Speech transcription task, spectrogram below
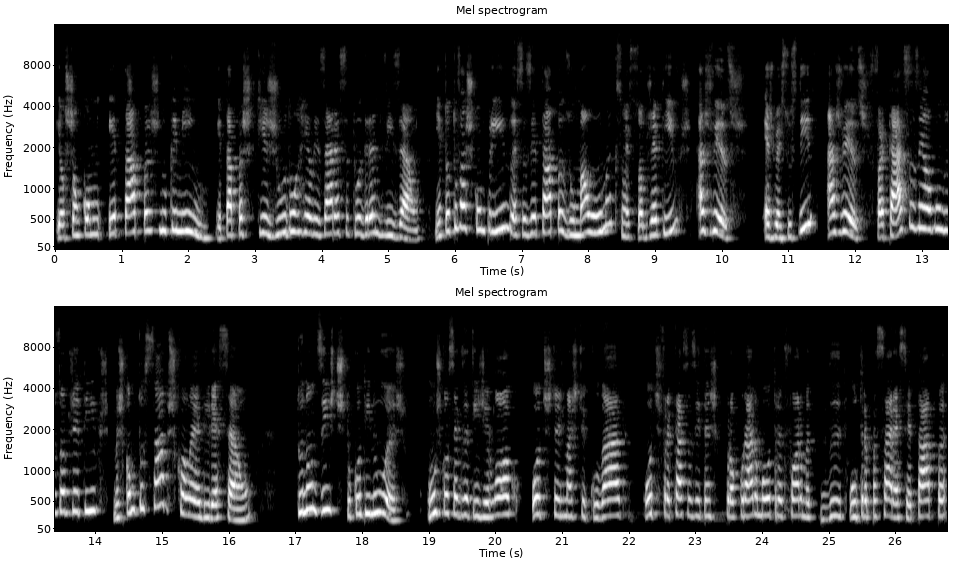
eles são como etapas no caminho, etapas que te ajudam a realizar essa tua grande visão. E então tu vais cumprindo essas etapas uma a uma, que são esses objetivos. Às vezes és bem sucedido, às vezes fracassas em algum dos objetivos, mas como tu sabes qual é a direção, tu não desistes, tu continuas. Uns consegues atingir logo, outros tens mais dificuldade, outros fracassas e tens que procurar uma outra forma de ultrapassar essa etapa,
